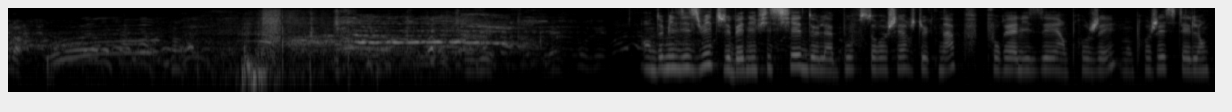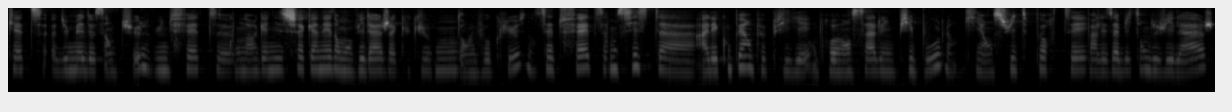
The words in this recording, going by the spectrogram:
Oula. En 2018, j'ai bénéficié de la bourse de recherche du CNAP pour réaliser un projet. Mon projet, c'était l'enquête du mai de Saint-Tulle, une fête qu'on organise chaque année dans mon village à Cucuron, dans le Vaucluse. Cette fête consiste à aller couper un peuplier, en provençal une piboule, qui est ensuite portée par les habitants du village,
